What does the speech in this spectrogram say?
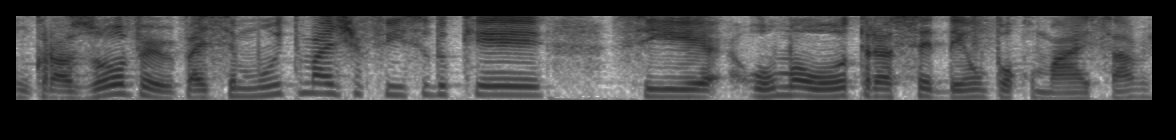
um crossover, vai ser muito mais difícil do que se uma ou outra ceder um pouco mais, sabe?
